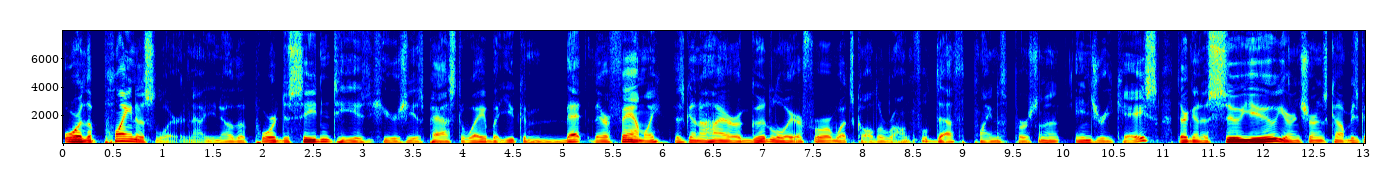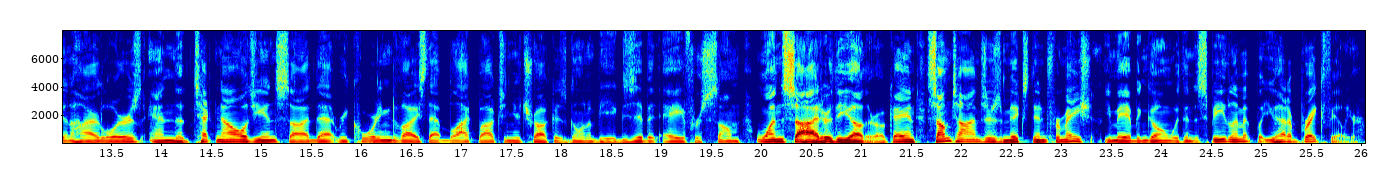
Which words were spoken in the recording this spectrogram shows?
or the plaintiff's lawyer, now you know the poor decedent, he, is, he or she has passed away, but you can bet their family is going to hire a good lawyer for what's called a wrongful death plaintiff person injury case. They're going to sue you. Your insurance company's going to hire lawyers, and the technology inside that recording device, that black box in your truck, is going to be Exhibit A for some one side or the other. Okay, and sometimes there's mixed information. You may have been going within the speed limit, but you had a brake failure.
